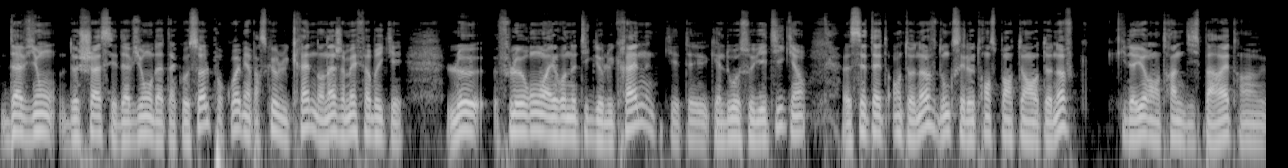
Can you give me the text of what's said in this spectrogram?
d'avions de chasse et d'avions d'attaque au sol. Pourquoi? Eh bien Parce que l'Ukraine n'en a jamais fabriqué. Le fleuron aéronautique de l'Ukraine, qui était qu'elle doit aux soviétiques, hein, c'était Antonov, donc c'est le transporteur Antonov qui d'ailleurs est en train de disparaître. Hein,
